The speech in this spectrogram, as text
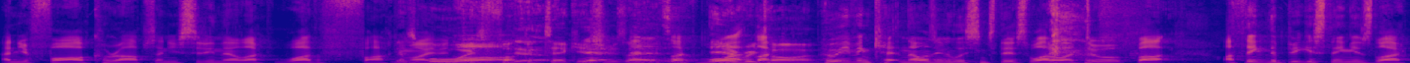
and your file corrupts and you're sitting there like why the fuck There's am i even always doing fucking Yeah. tech yeah, issues. and eh? it's like why, every like, time. Who even ca- no one's even listening to this. Why do I do it? But I think the biggest thing is like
